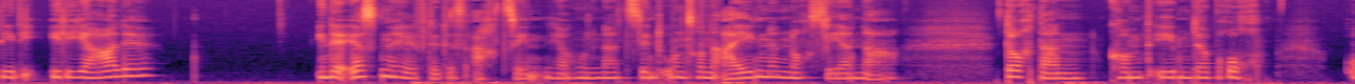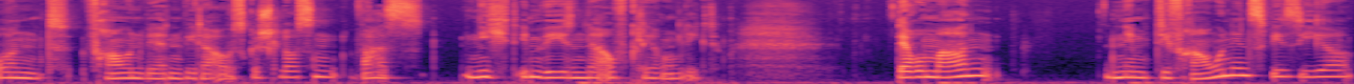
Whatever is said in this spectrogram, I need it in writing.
Die, die Ideale in der ersten Hälfte des 18. Jahrhunderts sind unseren eigenen noch sehr nah. Doch dann kommt eben der Bruch und Frauen werden wieder ausgeschlossen, was nicht im Wesen der Aufklärung liegt. Der Roman nimmt die Frauen ins Visier.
